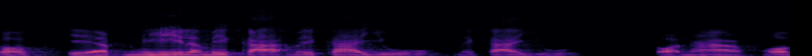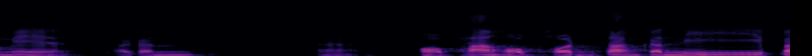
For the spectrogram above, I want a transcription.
ก็แอบหนีแล้วไม่กล้าไม่กล้าอยู่ ไม่กล้าอยู่ต่อหน้าพ่อแม่พากันอ่าหอบผ้าหอบผ่อนตามกันหนีไป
